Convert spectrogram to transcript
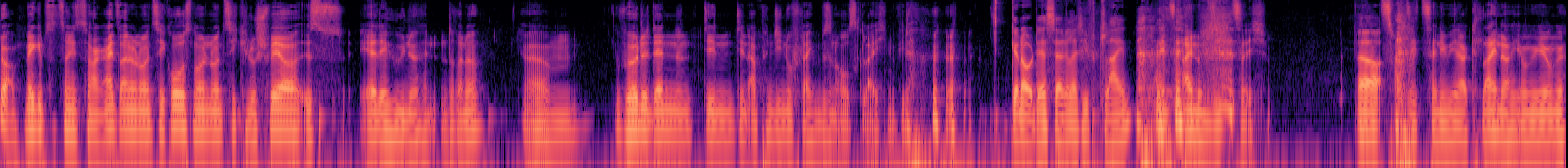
ja, mehr gibt es jetzt noch nicht zu sagen. 1,91 groß, 99 Kilo schwer, ist eher der Hühner hinten drin. Ähm, würde denn den, den Appendino vielleicht ein bisschen ausgleichen wieder. genau, der ist ja relativ klein. 1,71. Ja. 20 Zentimeter kleiner, Junge, Junge.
